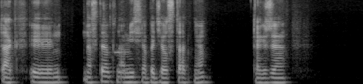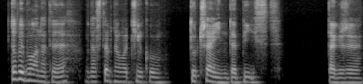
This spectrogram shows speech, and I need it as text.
Tak, yy, następna misja będzie ostatnia. Także to by było na tyle. W następnym odcinku To Chain the Beast. Także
